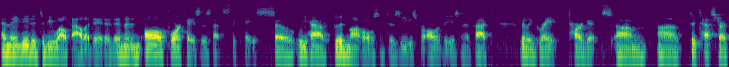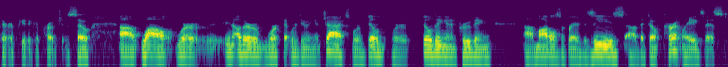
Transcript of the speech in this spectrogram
and they needed to be well validated. And in all four cases, that's the case. So we have good models of disease for all of these. And in fact, really great targets um, uh, to test our therapeutic approaches. So uh, while we're in other work that we're doing at JAX, we're build we're building and improving uh, models of rare disease uh, that don't currently exist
